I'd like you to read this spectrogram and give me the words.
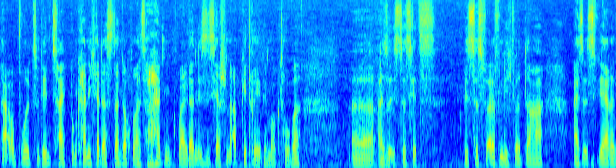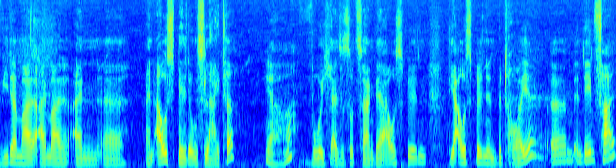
sagen, obwohl zu dem Zeitpunkt kann ich ja das dann doch mal sagen, weil dann ist es ja schon abgedreht im Oktober. Äh, also ist das jetzt, bis das veröffentlicht wird, da. Also es wäre wieder mal einmal ein, äh, ein Ausbildungsleiter. Ja. Wo ich also sozusagen der Ausbilden, die Ausbildenden betreue, ähm, in dem Fall.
